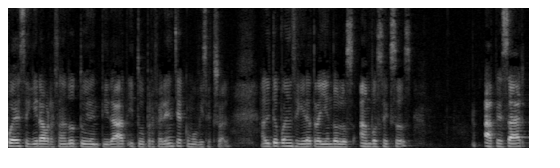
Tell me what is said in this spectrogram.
puedes seguir abrazando tu identidad y tu preferencia como bisexual. A ti te pueden seguir atrayendo los ambos sexos, a pesar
